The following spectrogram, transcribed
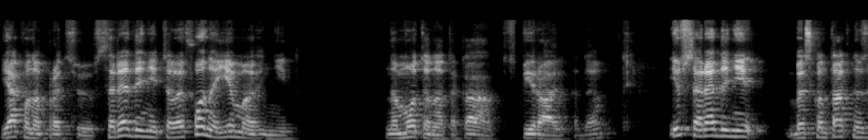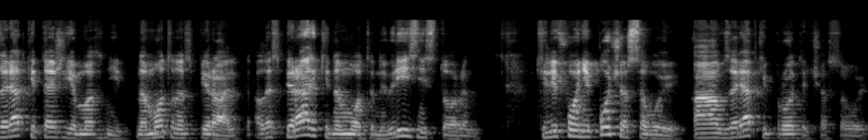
Як вона працює? Всередині телефона є магніт, намотана така спіралька. Да? І всередині безконтактної зарядки теж є магніт, намотана спіралька. Але спіральки намотані в різні сторони. Телефоні по часової, а в зарядці проти часової,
